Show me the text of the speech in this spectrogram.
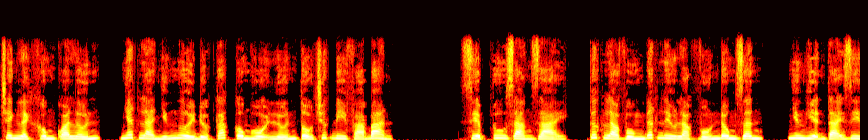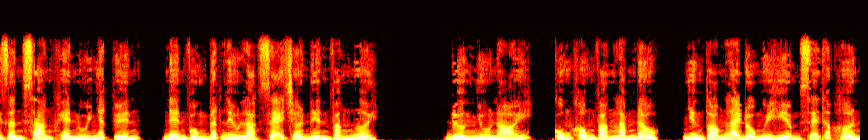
tranh lệch không quá lớn, nhất là những người được các công hội lớn tổ chức đi phá bản. Diệp Tu giảng giải, tức là vùng đất lưu lạc vốn đông dân, nhưng hiện tại di dân sang khe núi nhất tuyến, nên vùng đất lưu lạc sẽ trở nên vắng người. Đường Nhu nói, cũng không vắng lắm đâu, nhưng tóm lại độ nguy hiểm sẽ thấp hơn,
